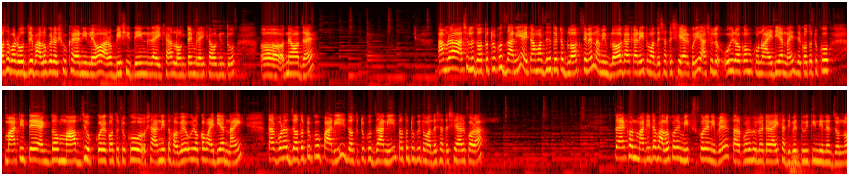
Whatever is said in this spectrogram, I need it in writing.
অথবা রোদ্রে ভালো করে শুকায়া নিলেও আরও বেশি দিন রাইখা লং টাইম রাইখাও কিন্তু নেওয়া যায়। আমরা আসলে যতটুকু জানি, এটা আমার যেহেতু একটা ব্লগ চ্যানেল আমি ব্লগ আকারেই তোমাদের সাথে শেয়ার করি। আসলে ওই রকম কোনো আইডিয়া নাই যে কতটুকু মাটিতে একদম মাপ ঝোপ করে কতটুকু সার নিতে হবে, ওই রকম আইডিয়া নাই। তারপরে যতটুকু পারি, যতটুকু জানি, ততটুকুই তোমাদের সাথে শেয়ার করা। তো এখন মাটিটা ভালো করে মিক্স করে নিবে, তারপরে হইল এটা রাইখা দিবে দুই, তিন দিনের জন্য।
